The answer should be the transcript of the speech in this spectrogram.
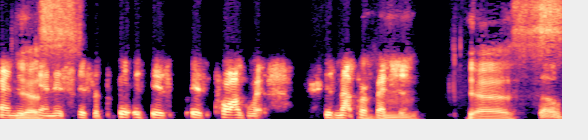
and it's, yes. and it's it's a it's, it's, it's progress it's not perfection mm-hmm. yes so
